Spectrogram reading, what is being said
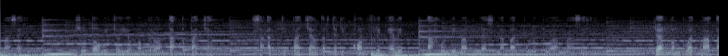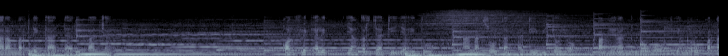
Masehi, Sutowijoyo memberontak ke Pajang saat di Pajang terjadi konflik elit tahun 1582 Masehi dan membuat Mataram merdeka dari Pajang. Konflik elit yang terjadi yaitu anak Sultan Hadiwijoyo, Pangeran Benowo yang merupakan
